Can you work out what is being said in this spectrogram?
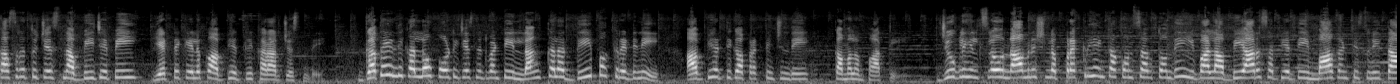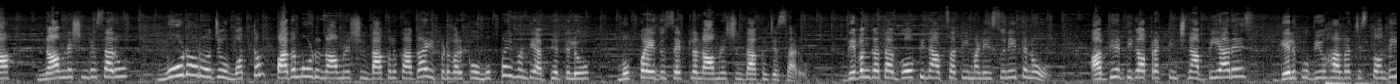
కసరత్తు చేసిన బీజేపీ ఎట్టకేలకు అభ్యర్థి ఖరారు చేసింది. గత ఎన్నికల్లో పోటీ చేసినటువంటి లంకల దీపక్ రెడ్డిని అభ్యర్థిగా ప్రకటించింది కమలం పార్టీ. జూబ్లీహిల్స్లో నామినేషన్ల ప్రక్రియ ఇంకా కొనసాగుతోంది. ఇవాళ బీఆర్ఎస్ అభ్యర్థి మాగంటి సునీత నామినేషన్ వేశారు. మూడో రోజు మొత్తం పదమూడు నామినేషన్ దాఖలు కాగా ఇప్పటి వరకు ముప్పై మంది అభ్యర్థులు ముప్పై ఐదు సెట్ల నామినేషన్ దాఖలు చేశారు. దివంగత గోపీనాథ్ సతీమణి సునీతను అభ్యర్థిగా ప్రకటించిన బీఆర్ఎస్ గెలుపు వ్యూహాలు రచిస్తోంది.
